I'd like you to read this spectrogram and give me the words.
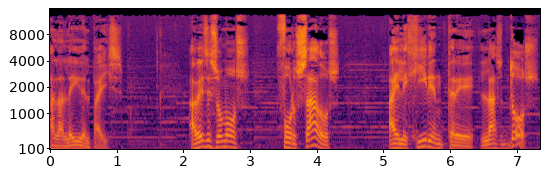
a la ley del país. A veces somos forzados a elegir entre las dos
